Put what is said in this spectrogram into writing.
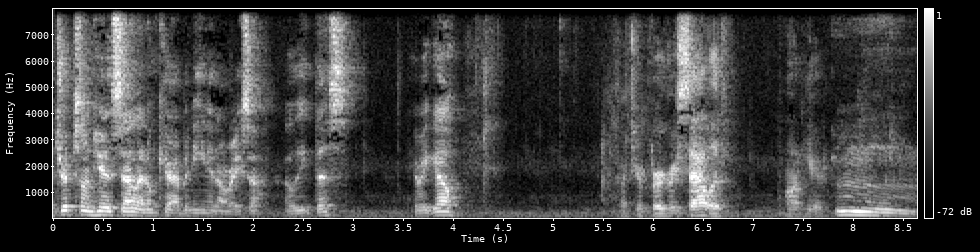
All right. If it drips on here, the salad, I don't care. I've been eating it already, so I'll eat this. Here we go. Got your burger salad on here. Mmm.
